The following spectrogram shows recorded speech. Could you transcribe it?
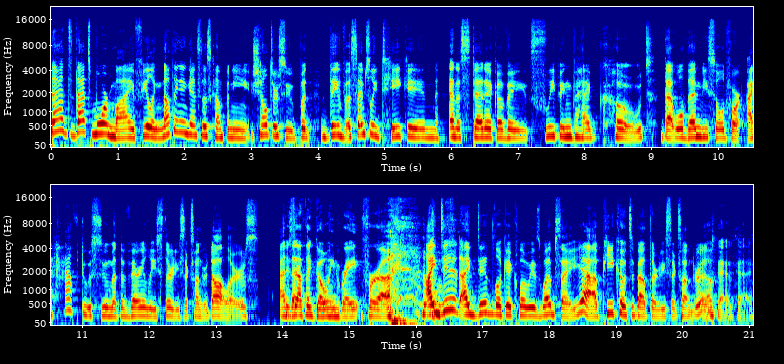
That's that's more my feeling. Nothing against this company, Shelter Suit, but they've essentially taken an aesthetic of a sleeping bag coat that will then be sold for, I have to assume, at the very least, thirty six hundred dollars. And Is that the going rate for a I did I did look at Chloe's website. Yeah, a pea coat's about thirty six hundred. Okay, okay.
